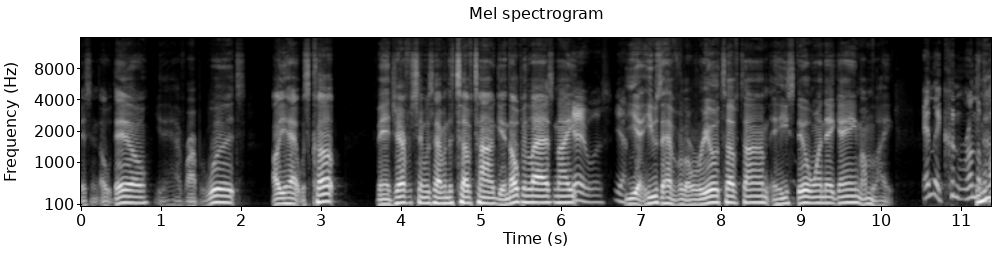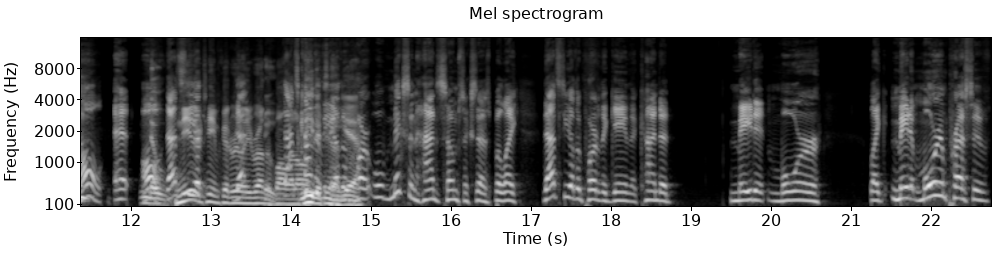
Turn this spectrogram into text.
missing Odell. You didn't have Robert Woods. All you had was Kupp. Van Jefferson was having a tough time getting open last night. Yeah, it was. Yeah. Yeah, he was having a real tough time, and he still won that game. I'm like, And they couldn't run the No. ball at all. No. That's Neither other- team could really that- run the ball That's at all. kind Neither of the team, other yeah. part. Well, Mixon had some success, but like that's the other part of the game that kind of made it more, like made it more impressive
